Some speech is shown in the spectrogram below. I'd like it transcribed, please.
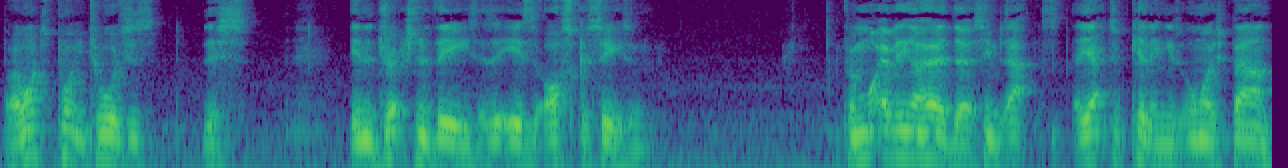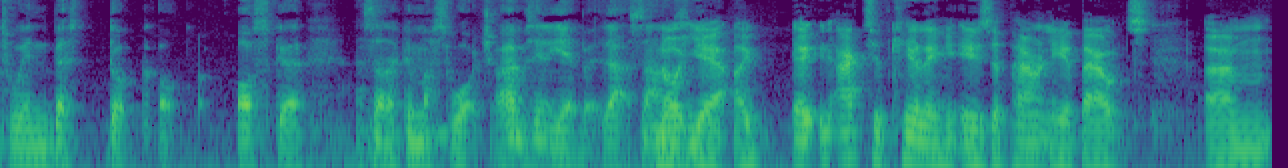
But I want to point you towards this, this in the direction of these, as it is Oscar season. From what, everything I heard, though, it seems act, The Act of Killing is almost bound to win Best Doc Oscar and sounds like a must watch. I haven't seen it yet, but that sounds Not yet. I, uh, active killing is apparently about um,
